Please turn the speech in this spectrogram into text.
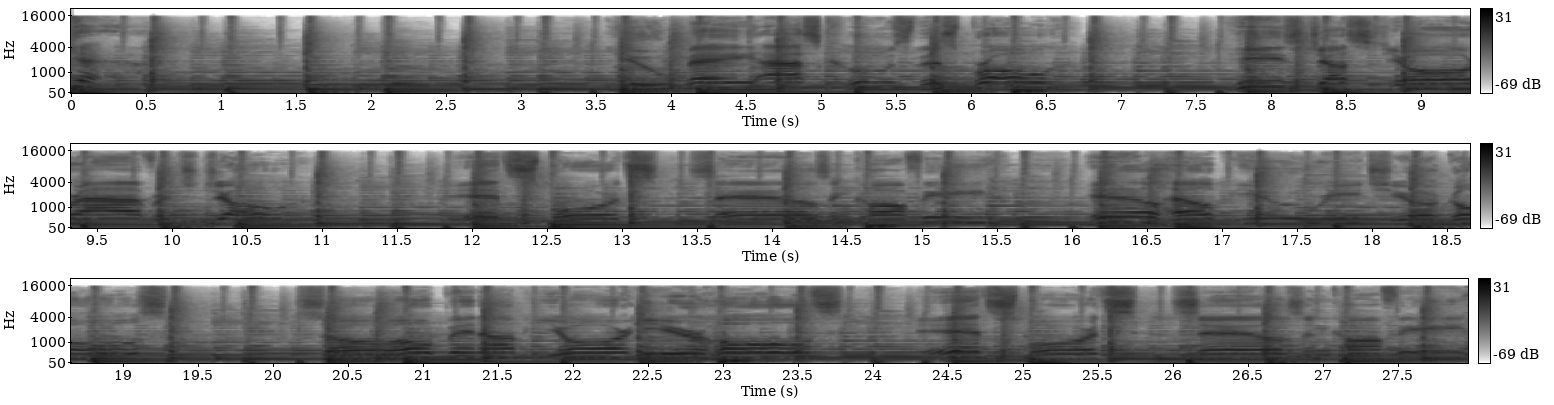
Yeah. You may ask who's this bro? He's just your average Joe. Sales, and coffee.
